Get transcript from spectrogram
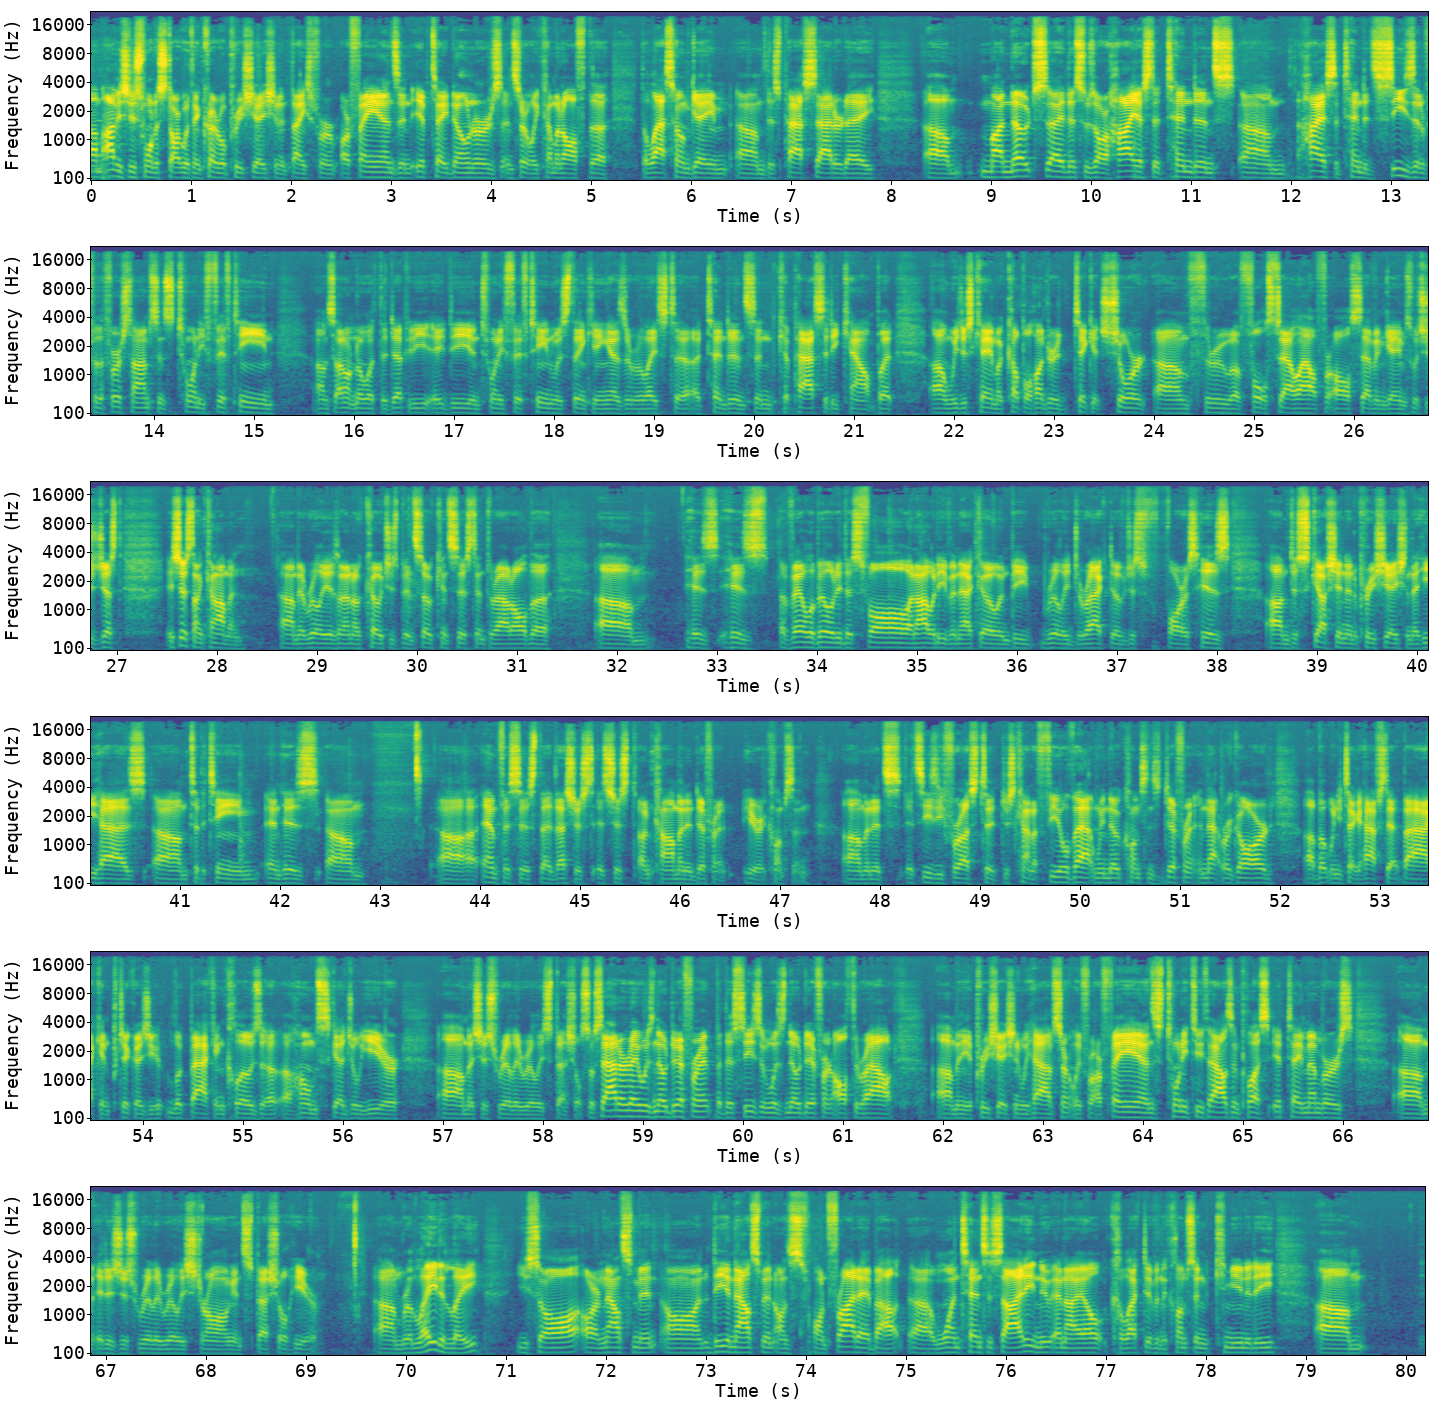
Um, obviously, just want to start with incredible appreciation and thanks for our fans and IPTAY donors, and certainly coming off the, the last home game um, this past Saturday. Um, my notes say this was our highest attendance, um, highest attended season for the first time since 2015. Um, so I don't know what the deputy AD in 2015 was thinking as it relates to attendance and capacity count, but um, we just came a couple hundred tickets short through a full sellout for all seven games, which is just it's just uncommon. Um, it really is, and I know coach has been so consistent throughout all the um, his his availability this fall, and I would even echo and be really direct of just as far as his um, discussion and appreciation that he has um, to the team and his um, uh, emphasis that that's just it's just uncommon and different here at Clemson. Um, and it's it's easy for us to just kind of feel that. We know Clemson's different in that regard. Uh, but when you take a half step back, and particularly as you look back and close a, a home schedule year, um, it's just really really special. So Saturday was no different, but this season was no different all throughout. Um, and the appreciation we have certainly for our fans, 22,000 plus IPTAY members. Um, it is just really really strong and special here. Um, relatedly you saw our announcement on the announcement on, on Friday about uh, 110 Society, new NIL collective in the Clemson community, um,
